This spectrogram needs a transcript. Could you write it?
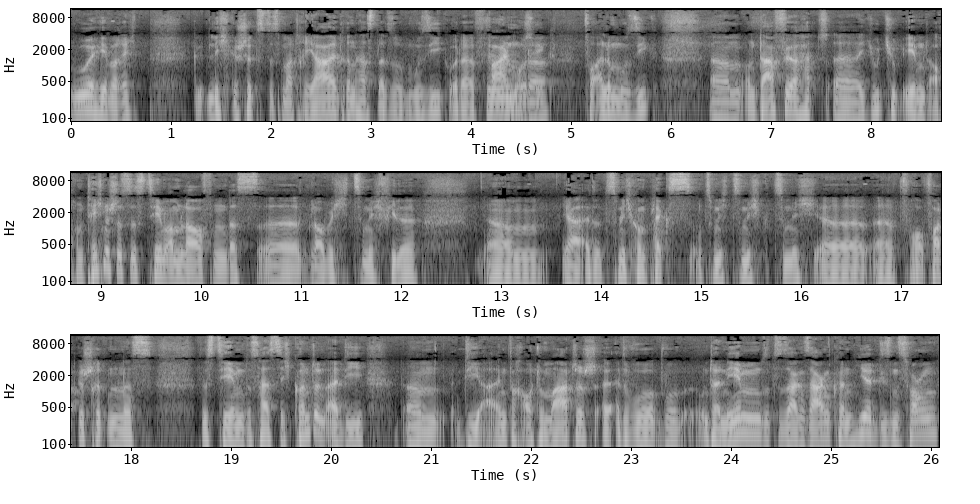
urheberrechtlich geschütztes Material drin hast, also Musik oder Film oder vor allem Musik. Ähm, und dafür hat äh, YouTube eben auch ein technisches System am Laufen, das, äh, glaube ich, ziemlich viele ähm, ja, also ziemlich komplex und ziemlich, ziemlich, ziemlich äh, äh, fortgeschrittenes System, das heißt sich Content ID, ähm, die einfach automatisch, äh, also wo, wo Unternehmen sozusagen sagen können, hier diesen Song,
